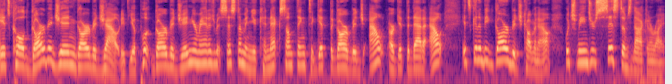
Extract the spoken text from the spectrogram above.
It's called garbage in, garbage out. If you put garbage in your management system and you connect something to get the garbage out or get the data out, it's going to be garbage coming out, which means your system's not going to write.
